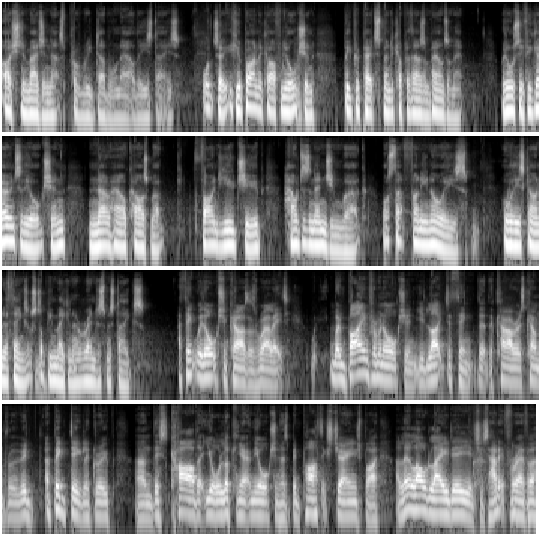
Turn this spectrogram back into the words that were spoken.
I should imagine that's probably double now these days. so if you're buying a car from the auction, be prepared to spend a couple of thousand pounds on it. But also if you go into the auction, know how cars work. Find YouTube. How does an engine work? What's that funny noise? All these kind of things will stop you making horrendous mistakes. I think with auction cars as well, it when buying from an auction, you'd like to think that the car has come from a big, a big dealer group, and this car that you're looking at in the auction has been part exchanged by a little old lady, and she's had it forever.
